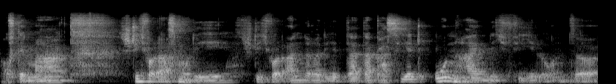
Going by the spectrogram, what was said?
auf dem Markt Stichwort Asmodee, Stichwort andere, die, da, da passiert unheimlich viel und äh,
